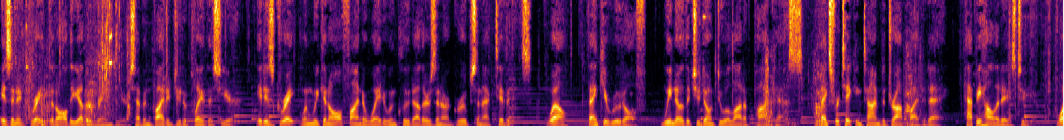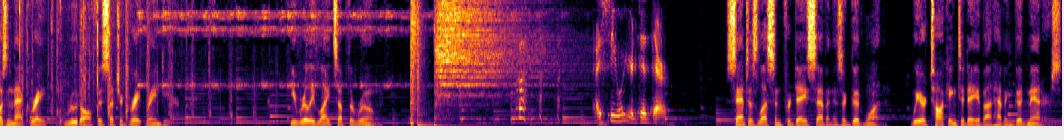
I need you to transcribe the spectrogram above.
Isn't it great that all the other reindeers have invited you to play this year? It is great when we can all find a way to include others in our groups and activities. Well, thank you, Rudolph. We know that you don't do a lot of podcasts. Thanks for taking time to drop by today. Happy holidays to you. Wasn't that great? Rudolph is such a great reindeer. He really lights up the room. Santa's lesson for day 7 is a good one. We are talking today about having good manners.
